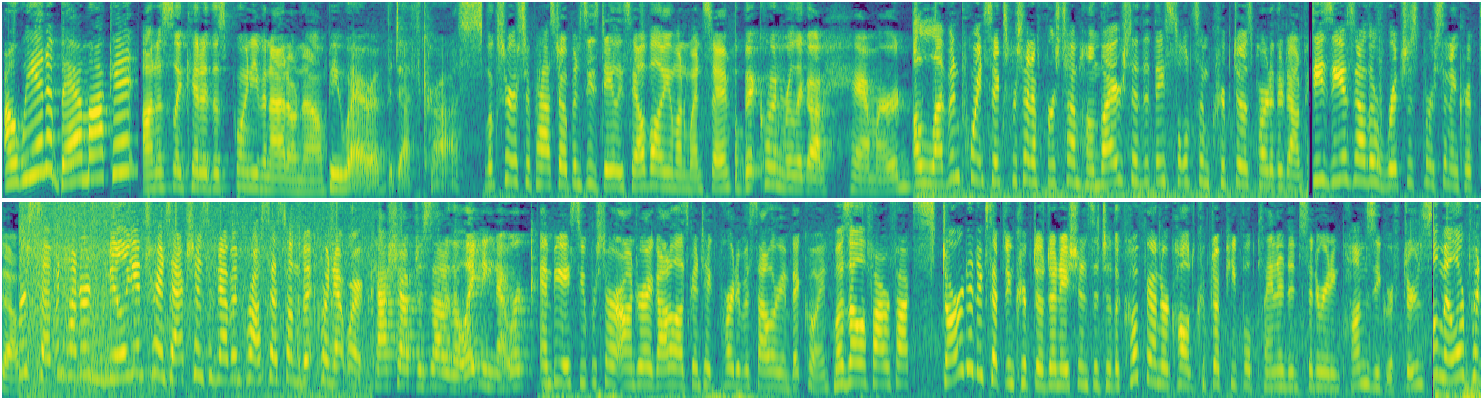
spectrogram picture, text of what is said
Are we in a bear market? Honestly, kid, at this point, even I don't know. Beware of the death cross. Looks surpassed OpenSea's daily sale volume on Wednesday. Bitcoin really got hammered. 11.6% of first-time homebuyers said that they sold some crypto as part of their down payment. CZ is now the richest person in crypto. Over 700 million transactions have now been processed on the Bitcoin network. Cash App just out of the Lightning network. NBA superstar Andre Iguodala is going to take part of his salary in Bitcoin. Mozilla Firefox started accepting crypto donations until the co-founder called crypto people planet incinerating Ponzi grifters. Bill Miller put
